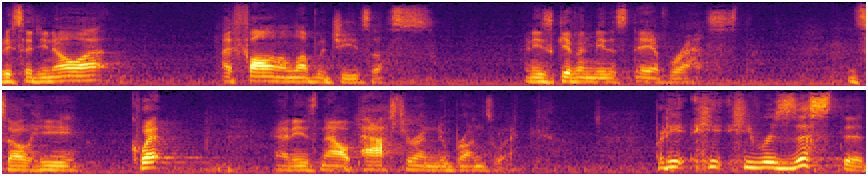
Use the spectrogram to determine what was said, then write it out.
But he said, You know what? I've fallen in love with Jesus, and he's given me this day of rest. And so he quit, and he's now a pastor in New Brunswick. But he, he, he resisted.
